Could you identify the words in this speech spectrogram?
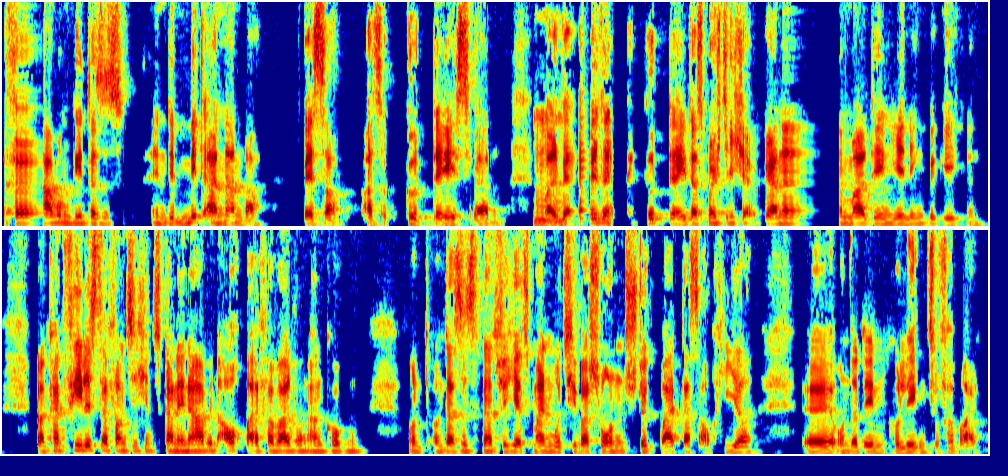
Erfahrung geht, dass es in dem Miteinander besser, also Good Days werden. Mhm. Weil wer will denn ein Good Day? Das möchte ich gerne mal denjenigen begegnen. Man kann vieles davon sich in Skandinavien auch bei Verwaltung angucken. Und, und das ist natürlich jetzt meine Motivation, ein Stück weit das auch hier äh, unter den Kollegen zu verbreiten.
